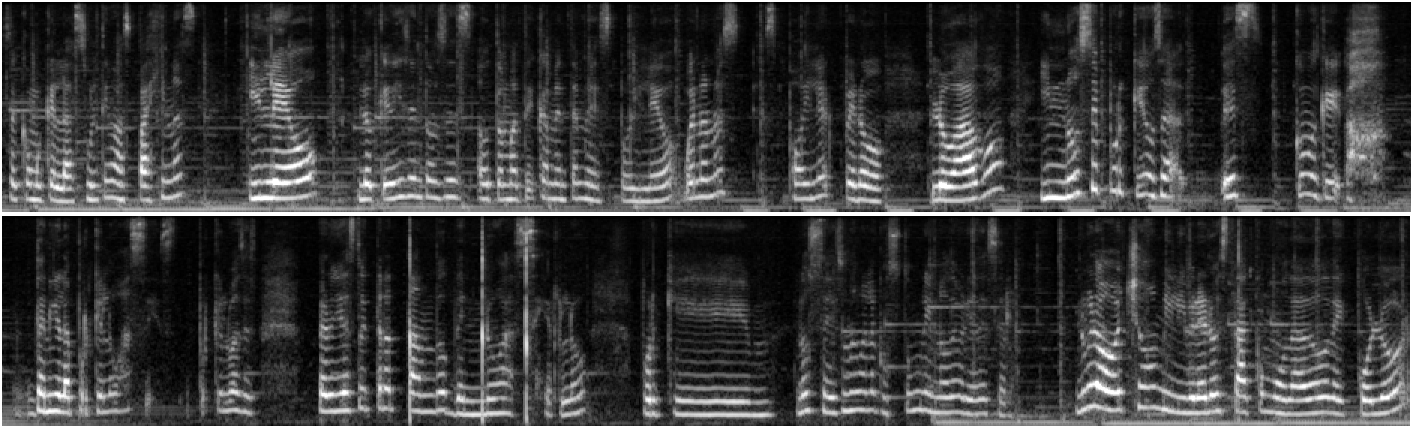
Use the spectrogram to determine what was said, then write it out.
o sea como que las últimas páginas y leo lo que dice, entonces automáticamente me spoileo. Bueno, no es spoiler, pero lo hago y no sé por qué, o sea, es como que, ah, Daniela, ¿por qué lo haces? ¿Por qué lo haces? Pero ya estoy tratando de no hacerlo porque, no sé, es una mala costumbre y no debería de serlo. Número 8, mi librero está acomodado de color,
